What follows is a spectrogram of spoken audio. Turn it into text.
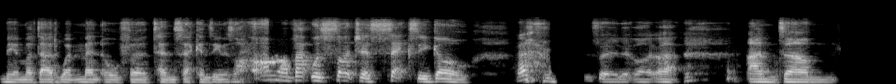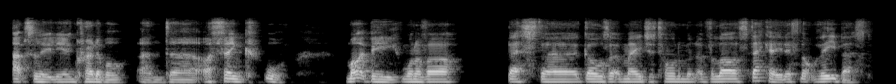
me and my dad went mental for ten seconds, he was like, "Oh, that was such a sexy goal," saying it like that, and um, absolutely incredible. And uh, I think, oh, might be one of our best uh, goals at a major tournament of the last decade, if not the best.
